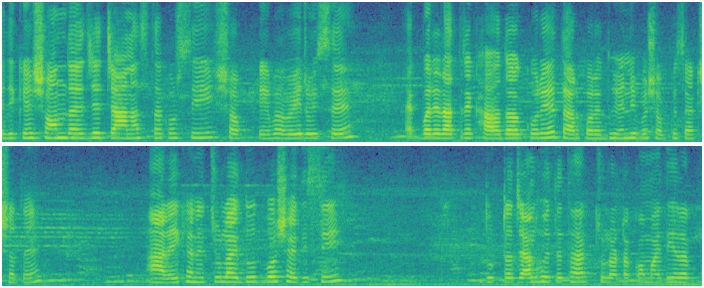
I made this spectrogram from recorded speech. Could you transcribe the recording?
এদিকে সন্ধ্যায় যে চা নাস্তা করছি, সব এভাবেই রয়েছে একবারে রাত্রে খাওয়া দাওয়া করে তারপরে ধুয়ে নিব সব কিছু একসাথে। আর এখানে চুলায় দুধ বসাই দিছি। দুধটা জাল হইতে থাক চুলাটা কমাই দিয়ে রাখব।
